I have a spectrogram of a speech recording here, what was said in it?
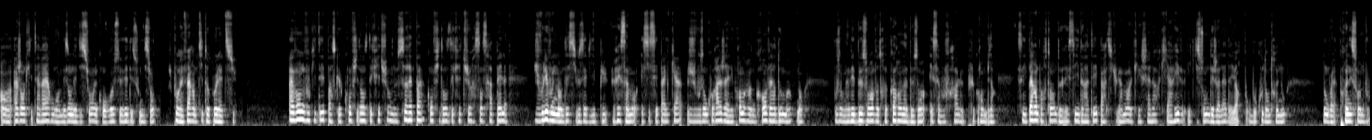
en agente littéraire ou en maison d'édition et qu'on recevait des soumissions. Je pourrais faire un petit topo là-dessus. Avant de vous quitter, parce que confidence d'écriture ne serait pas confidence d'écriture sans ce rappel, je voulais vous demander si vous aviez bu récemment et si c'est pas le cas, je vous encourage à aller prendre un grand verre d'eau maintenant. Vous en avez besoin, votre corps en a besoin et ça vous fera le plus grand bien. C'est hyper important de rester hydraté, particulièrement avec les chaleurs qui arrivent et qui sont déjà là d'ailleurs pour beaucoup d'entre nous. Donc voilà, prenez soin de vous.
